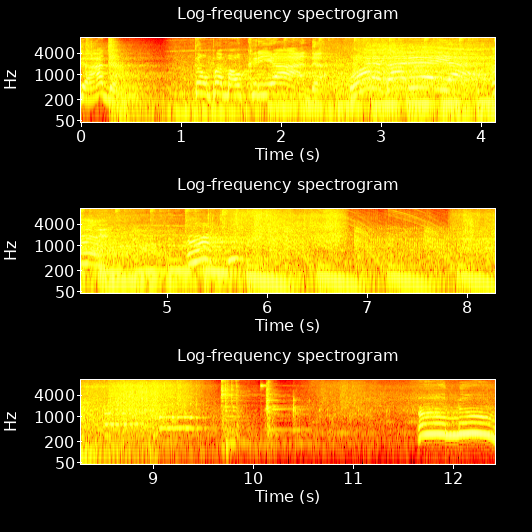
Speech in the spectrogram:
Fechada. Tampa mal criada. Hora da areia! Ah, ah. Ah, não!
